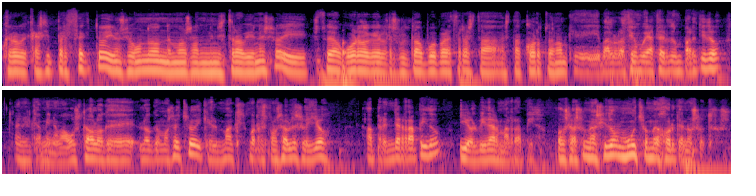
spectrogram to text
creo que casi perfecto y un segundo donde hemos administrado bien eso y estoy de acuerdo que el resultado puede parecer hasta, hasta corto. ¿no? ¿Qué valoración voy a hacer de un partido en el que a mí no me ha gustado lo que, lo que hemos hecho y que el máximo responsable soy yo? Aprender rápido y olvidar más rápido. Osasuna ha sido mucho mejor que nosotros.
